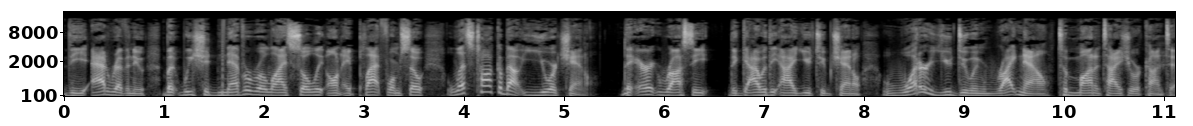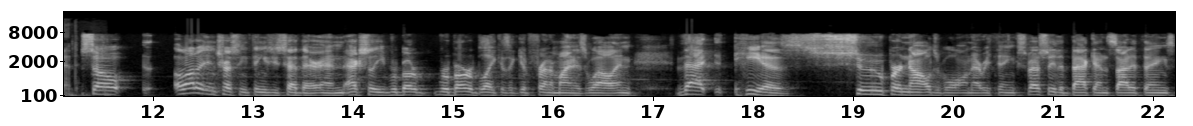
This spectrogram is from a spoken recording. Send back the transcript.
the ad revenue, but we should never rely solely on a platform. So let's talk about your channel, the Eric Rossi the guy with the eye YouTube channel. What are you doing right now to monetize your content? So, a lot of interesting things you said there, and actually, Roberto, Roberto Blake is a good friend of mine as well, and that he is super knowledgeable on everything, especially the back end side of things.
